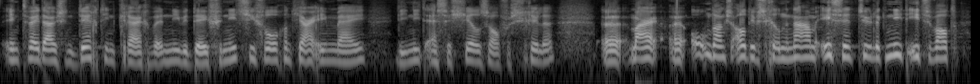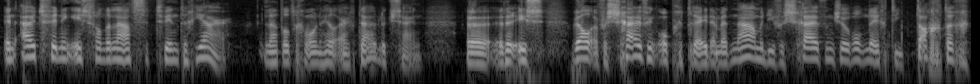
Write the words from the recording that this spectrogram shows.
in 2013 krijgen we een nieuwe definitie volgend jaar in mei, die niet essentieel zal verschillen. Uh, maar uh, ondanks al die verschillende namen is het natuurlijk niet iets wat een uitvinding is van de laatste twintig jaar. Laat dat gewoon heel erg duidelijk zijn. Uh, er is wel een verschuiving opgetreden. En met name die verschuiving zo rond 1980,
